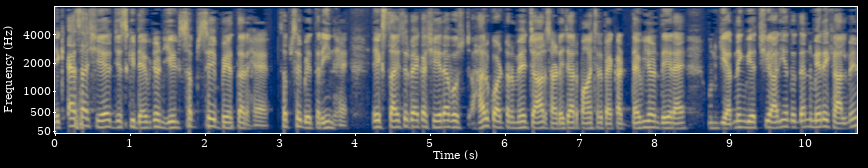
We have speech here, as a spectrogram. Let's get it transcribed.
एक ऐसा शेयर जिसकी डिविडेंड यील्ड सबसे बेहतर है, सबसे बेहतरीन है। एक सताईस रुपए का शेयर है, वो हर क्वार्टर में चार, साढ़े चार, पाँच रुपए का डिविडेंड दे रहा है। उनकी अर्निंग भी अच्छी आ रही है तो देन मेरे ख्याल में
